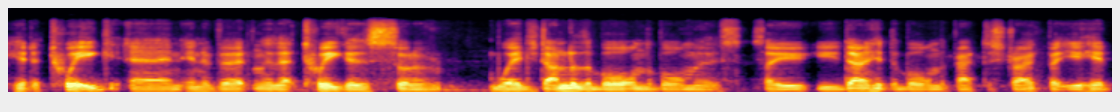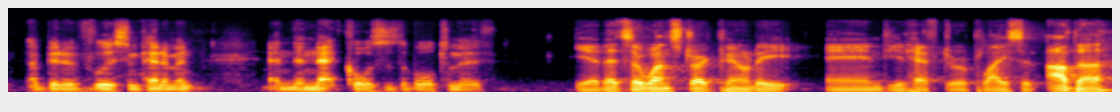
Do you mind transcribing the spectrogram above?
hit a twig and inadvertently that twig is sort of wedged under the ball and the ball moves? So you, you don't hit the ball in the practice stroke, but you hit a bit of loose impediment and then that causes the ball to move. Yeah, that's a one stroke penalty, and you'd have to replace it other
